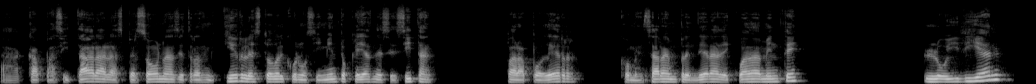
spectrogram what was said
a capacitar a las personas, de transmitirles todo el conocimiento que ellas necesitan para poder comenzar a emprender adecuadamente, lo ideal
